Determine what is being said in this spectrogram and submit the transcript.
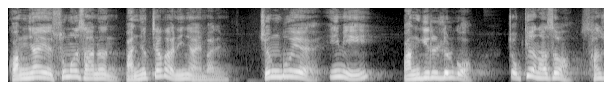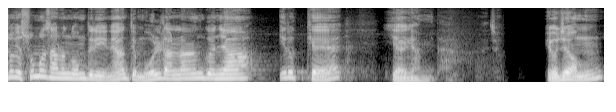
광야에 숨어 사는 반역자가 아니냐 이 말입니다. 정부에 이미 반기를 들고 쫓겨나서 산속에 숨어 사는 놈들이 내한테 뭘 달라는 거냐? 이렇게 이야기합니다. 요즘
